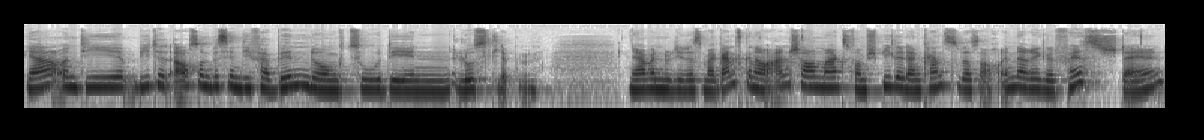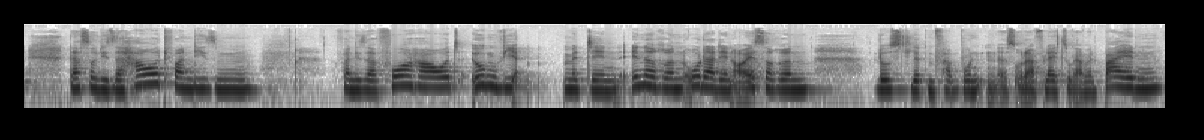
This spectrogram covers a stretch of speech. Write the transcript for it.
Ja, und die bietet auch so ein bisschen die Verbindung zu den Lustlippen. Ja, wenn du dir das mal ganz genau anschauen magst vom Spiegel, dann kannst du das auch in der Regel feststellen, dass so diese Haut von diesem, von dieser Vorhaut irgendwie mit den inneren oder den äußeren Lustlippen verbunden ist oder vielleicht sogar mit beiden.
